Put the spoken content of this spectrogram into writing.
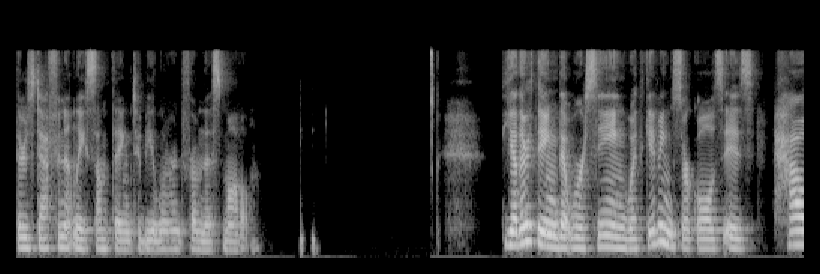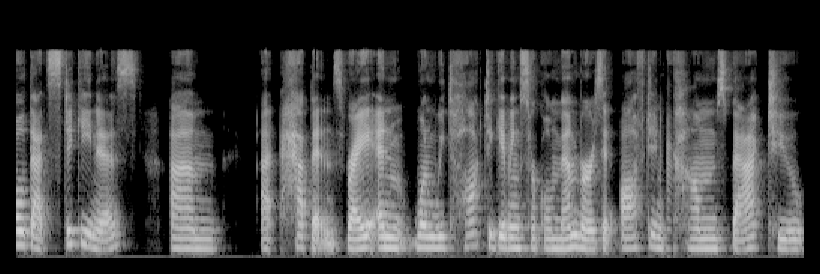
there's definitely something to be learned from this model. The other thing that we're seeing with giving circles is how that stickiness um, uh, happens, right? And when we talk to Giving Circle members, it often comes back to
